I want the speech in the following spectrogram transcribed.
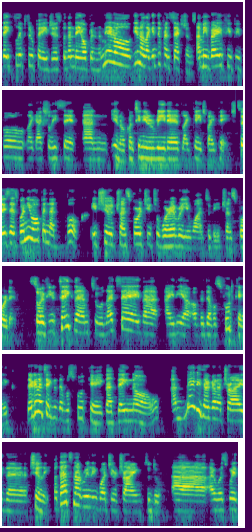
they flip through pages, but then they open in the middle, you know, like in different sections. I mean, very few people like actually sit and, you know, continue to read it like page by page. So he says, when you open that book, it should transport you to wherever you want to be transported. So if you take them to, let's say, that idea of the devil's food cake, they're going to take the devil's food cake that they know and maybe they're going to try the chili but that's not really what you're trying to do. Uh, i was with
